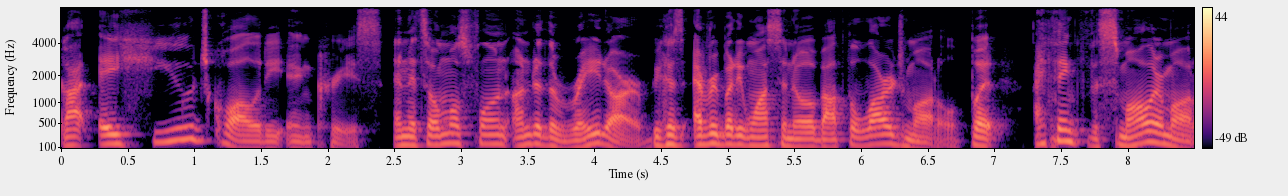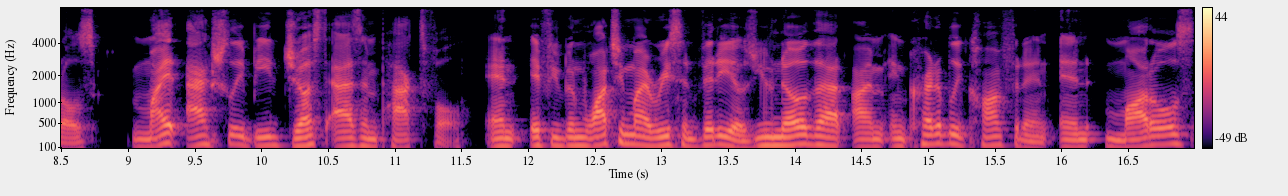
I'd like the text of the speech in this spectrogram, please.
got a huge quality increase. And it's almost flown under the radar because everybody wants to know about the large model. But I think the smaller models might actually be just as impactful. And if you've been watching my recent videos, you know that I'm incredibly confident in models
